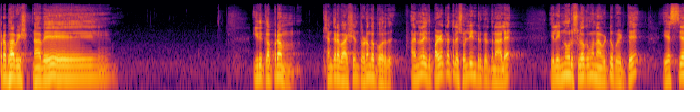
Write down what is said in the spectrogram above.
பிரபவிஷ்ணவே. இதுக்கப்புறம் சங்கர பாஷ்யம் தொடங்க போகிறது அதனால் இது பழக்கத்தில் சொல்லின்னு இருக்கிறதுனால இதில் இன்னொரு ஸ்லோகமும் நான் விட்டு போயிடுத்து எஸ்ய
